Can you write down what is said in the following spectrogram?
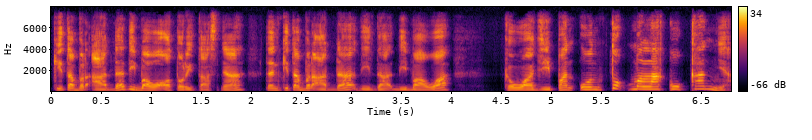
kita berada di bawah otoritasnya dan kita berada di, di bawah kewajiban untuk melakukannya.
